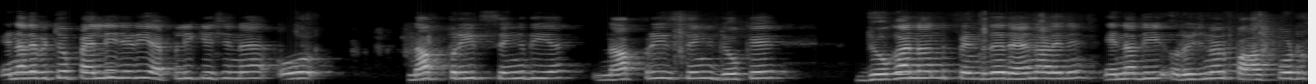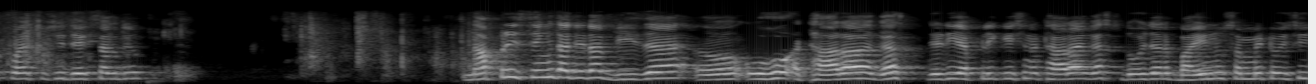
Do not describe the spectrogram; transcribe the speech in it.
ਇਹਨਾਂ ਦੇ ਵਿੱਚੋਂ ਪਹਿਲੀ ਜਿਹੜੀ ਐਪਲੀਕੇਸ਼ਨ ਹੈ ਉਹ ਨਵਪ੍ਰੀਤ ਸਿੰਘ ਦੀ ਹੈ। ਨਵਪ੍ਰੀਤ ਸਿੰਘ ਜੋ ਕਿ ਜੋਗਾਨੰਦ ਪਿੰਡ ਦੇ ਰਹਿਣ ਵਾਲੇ ਨੇ। ਇਹਨਾਂ ਦੀ origignal ਪਾਸਪੋਰਟ ਰਿਕੁਐਸਟ ਤੁਸੀਂ ਦੇਖ ਸਕਦੇ ਹੋ। ਨਵਪ੍ਰੀਤ ਸਿੰਘ ਦਾ ਜਿਹੜਾ ਵੀਜ਼ਾ ਉਹ 18 ਅਗਸਤ ਜਿਹੜੀ ਐਪਲੀਕੇਸ਼ਨ 18 ਅਗਸਤ 2022 ਨੂੰ ਸਬਮਿਟ ਹੋਈ ਸੀ।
